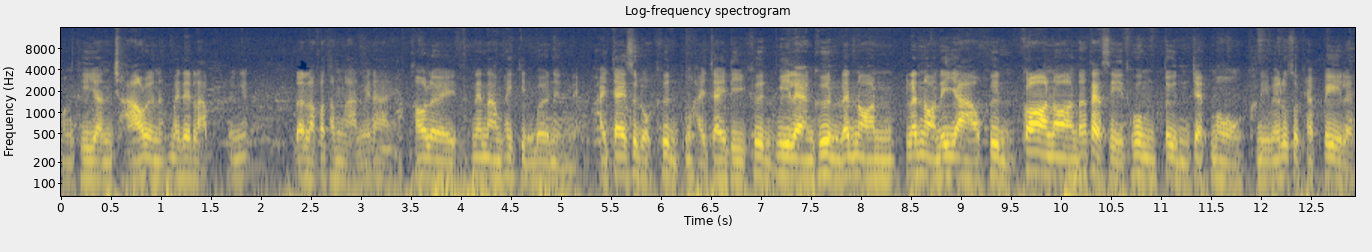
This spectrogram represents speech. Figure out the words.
บางทียันเช้าเลยนะ ไม่ได้หลับ อย่างเงี้ย แล้วเราก็ทำงานไม่ได้ เขาเลยแนะนำให้กินเบอร์หนึ่งเนี่ย หายใจสะดวกขึ้น หายใจดีขึ้น มีแรงขึ้น และนอน และนอนได้ยาวขึ้น ก็นอนตั้งแต่สี่ทุ่มตื่นเจ็ดโมง ดีไหมรู้สึกแฮปปี้เลย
